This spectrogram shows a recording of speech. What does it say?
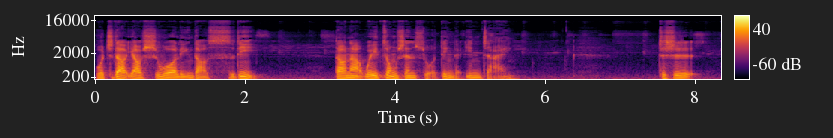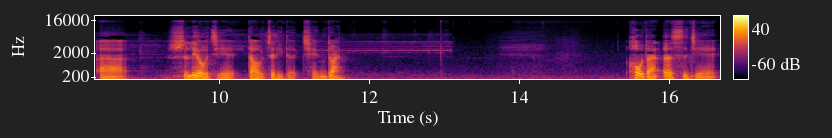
我知道要使我临到死地，到那为众生所定的阴宅。这是呃十六节到这里的前段，后段二四节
